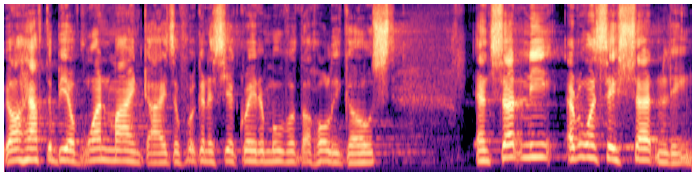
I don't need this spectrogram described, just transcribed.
We all have to be of one mind, guys, if we're going to see a greater move of the Holy Ghost. And suddenly, everyone say, suddenly.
